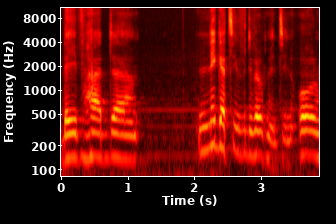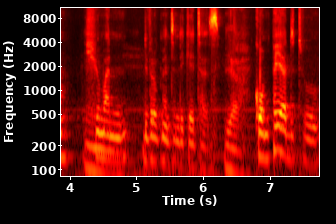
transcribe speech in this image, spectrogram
they've had uh, negative development in all human development indicators Yeah. compared to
